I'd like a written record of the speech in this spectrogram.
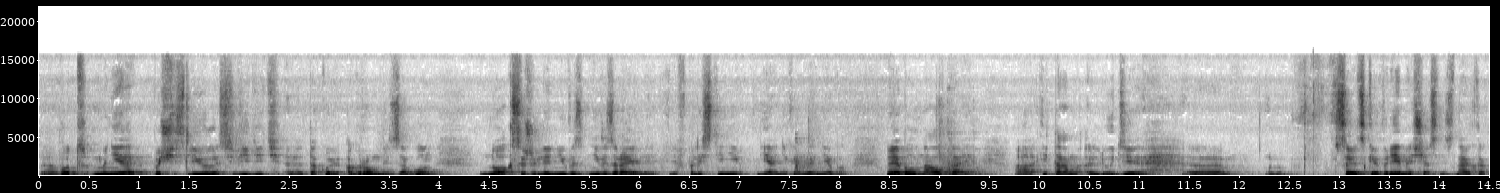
э, вот мне посчастливилось видеть такой огромный загон, но, к сожалению, не в Израиле, и в Палестине я никогда не был. Но я был на Алтае, и там люди в советское время, сейчас не знаю, как,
